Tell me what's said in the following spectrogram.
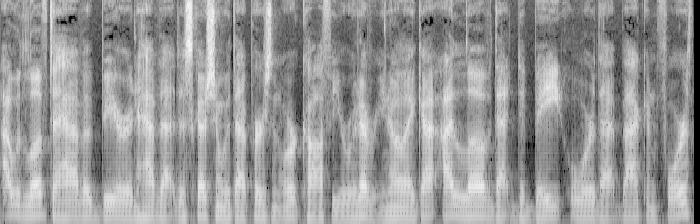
I would love to have a beer and have that discussion with that person or coffee or whatever. You know, like I, I love that debate or that back and forth.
